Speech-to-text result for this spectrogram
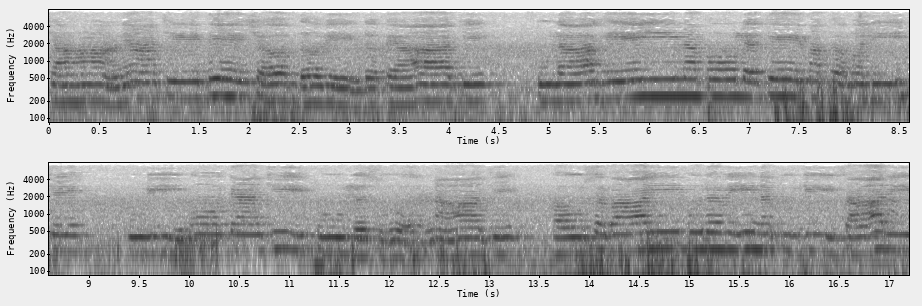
शहाण्याचे ते शब्द वेडप्याचे. तुला घेईन पोलके मखमलीचे तुळी मोत्याची फूल सुवर्णाचे. हौसबाई पुरवीन तुझी सारी.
